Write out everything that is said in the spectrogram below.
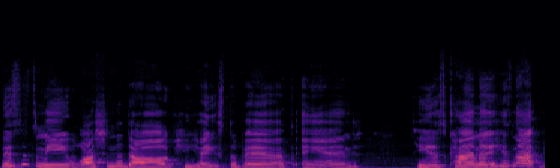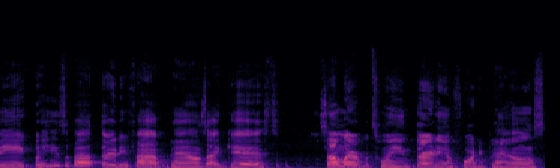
this is me washing the dog. He hates the bath and he is kind of, he's not big, but he's about 35 pounds, I guess. Somewhere between 30 and 40 pounds.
